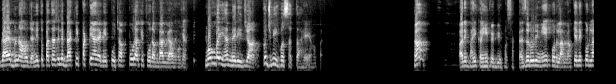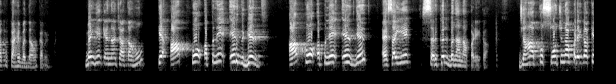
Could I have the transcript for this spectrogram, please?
गायब ना हो जाए, नहीं तो पता चले बैग की पट्टियाँ रह गई, पूछा, पूरा के पूरा बैग गायब हो गया। मुंबई है मेरी जान, कुछ भी हो सकता है यहाँ पर। हाँ? अरे भाई, कहीं पे भी हो सकता है, ज़रूरी नहीं है कुरला में, अकेले कुरला को काहे बदनाम कर रहे हैं मैं ये कहना चाहता हूँ कि आपको अपने इर्द गिर्द आपको अपने इर्द गिर्द ऐसा ही एक सर्कल बनाना पड़ेगा। जहाँ आपको सोचना पड़ेगा कि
